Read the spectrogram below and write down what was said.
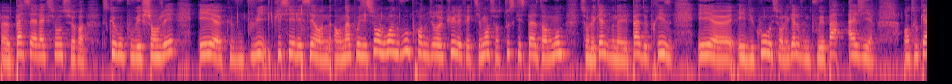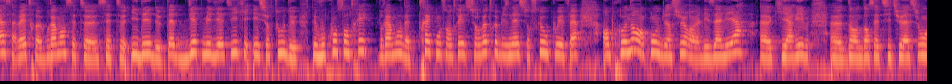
euh, passer à l'action sur ce que vous pouvez changer et euh, que vous puissiez laisser en, en, imposition, loin de vous, prendre du recul effectivement sur tout ce qui se passe dans le monde sur lequel vous n'avez pas de prise et, du coup sur lequel vous ne pouvez pas agir. En tout cas, ça va être vraiment cette, cette idée de peut-être diète médiatique et surtout de, de vous concentrer vraiment, d'être très concentré sur votre business, sur ce que vous pouvez faire, en prenant en compte bien sûr euh, les aléas euh, qui arrivent euh, dans, cette situation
